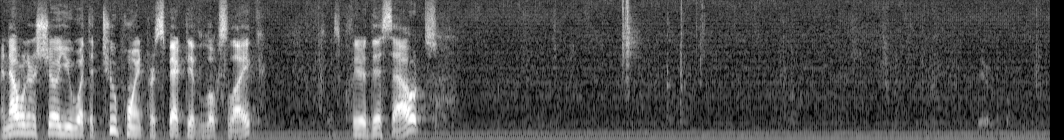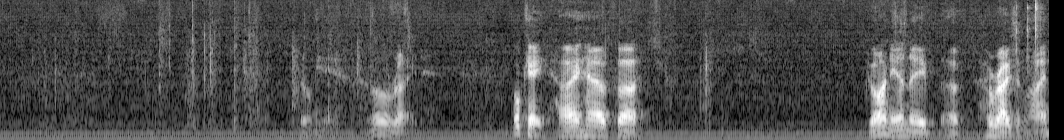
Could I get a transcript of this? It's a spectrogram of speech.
and now we're going to show you what the two-point perspective looks like. So let's clear this out. Okay, all right. Okay, I have uh, drawn in a, a horizon line,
